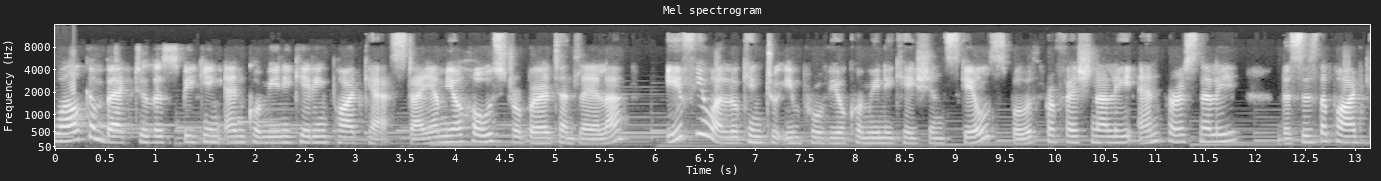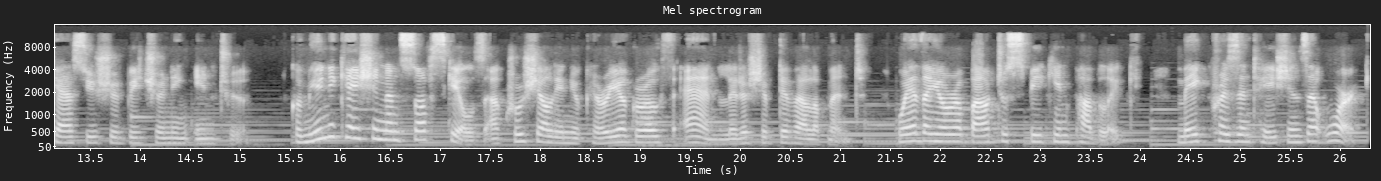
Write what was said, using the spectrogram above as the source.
Welcome back to the Speaking and Communicating podcast. I am your host, Roberta Ndlela. If you are looking to improve your communication skills, both professionally and personally, this is the podcast you should be tuning into. Communication and soft skills are crucial in your career growth and leadership development. Whether you're about to speak in public, make presentations at work,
